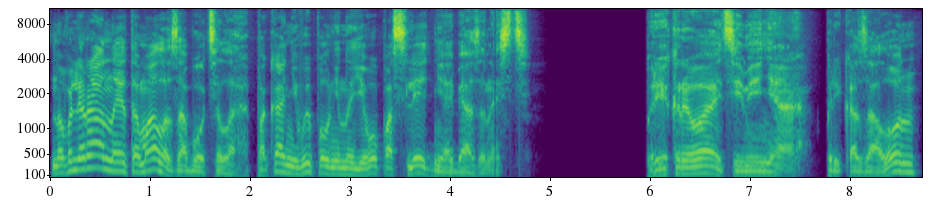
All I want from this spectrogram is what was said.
но Валерана это мало заботило, пока не выполнена его последняя обязанность. «Прикрывайте меня», — приказал он,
